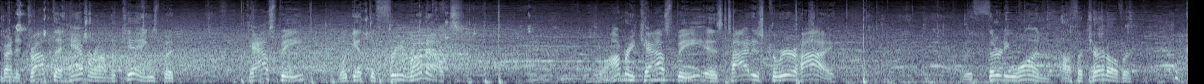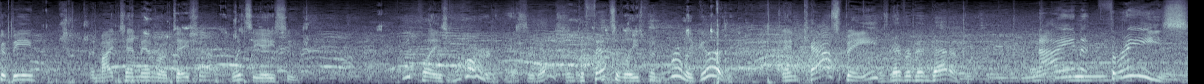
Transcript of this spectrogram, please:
Trying to drop the hammer on the Kings, but Casspi will get the free runouts. So Omri Casspi is tied his career high with 31. Off a turnover. Who could be in my 10-man rotation? Quincy Acy. He plays hard. Yes, he does. And defensively, he's been really good. And Casspi, He's never been better. nine threes.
